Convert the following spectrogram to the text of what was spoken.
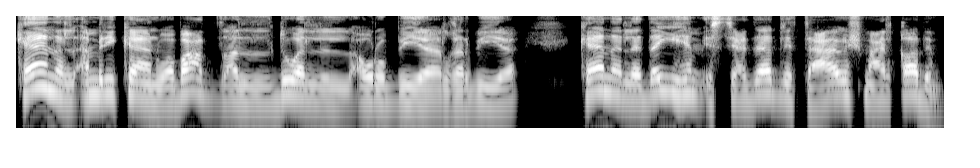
كان الأمريكان وبعض الدول الأوروبية الغربية كان لديهم استعداد للتعايش مع القادم.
